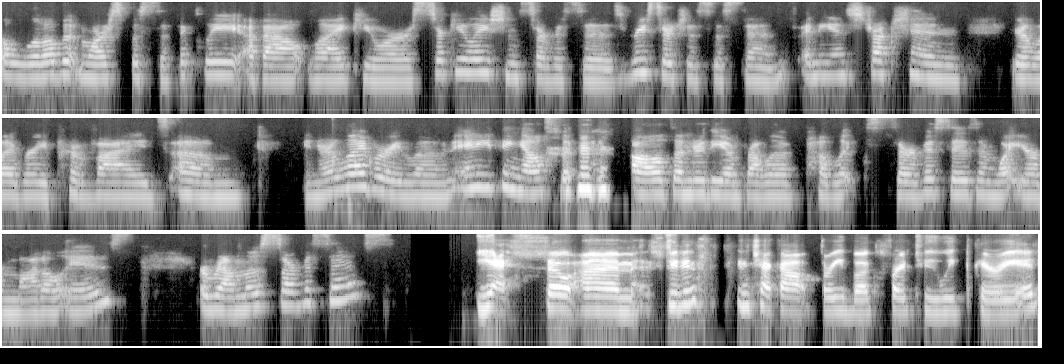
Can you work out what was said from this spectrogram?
a little bit more specifically about like your circulation services, research assistance, any instruction your library provides, um, interlibrary loan, anything else that falls under the umbrella of public services and what your model is around those services? Yes, so um, students can check out three books for a two week period.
